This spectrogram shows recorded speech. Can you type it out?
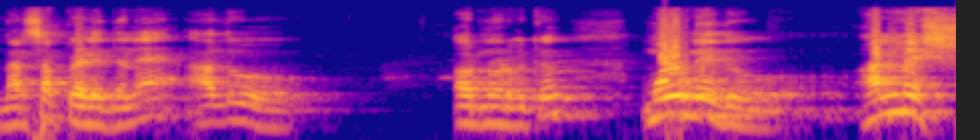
ನರ್ಸಪ್ಪ ಹೇಳಿದ್ದಾನೆ, ಅದು ಅವ್ರು ನೋಡಬೇಕು. ಮೂರನೇದು, ಹನ್ಮೇಶ್.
